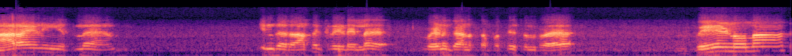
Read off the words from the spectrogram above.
நாராயணியத்துல இந்த ராசக்கிரீடையில வேணுகானத்தை பத்தி சொல்ற வேணுநாத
